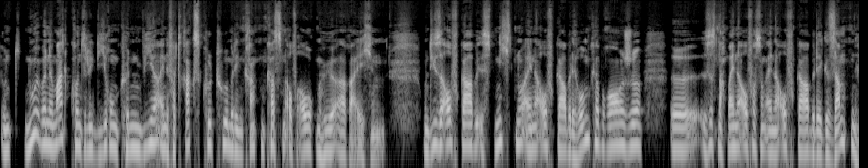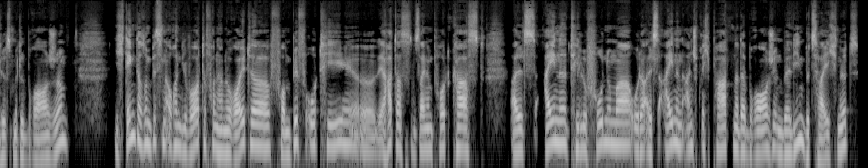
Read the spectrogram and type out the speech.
Und nur über eine Marktkonsolidierung können wir eine Vertragskultur mit den Krankenkassen auf Augenhöhe erreichen. Und diese Aufgabe ist nicht nur eine Aufgabe der Homecare-Branche, äh, es ist nach meiner Auffassung eine Aufgabe der gesamten Hilfsmittelbranche. Ich denke da so ein bisschen auch an die Worte von Herrn Reuter vom BIF-OT. Äh, der hat das in seinem Podcast als eine Telefonnummer oder als einen Ansprechpartner der Branche in Berlin bezeichnet.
